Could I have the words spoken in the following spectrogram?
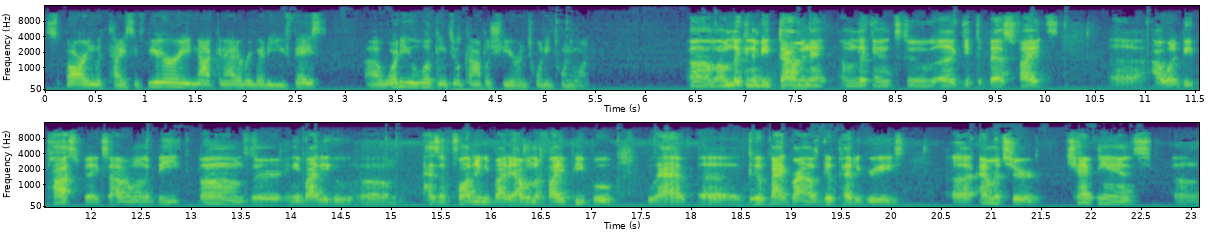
sparring with Tyson Fury, knocking out everybody you faced. Uh, what are you looking to accomplish here in 2021? Um, I'm looking to be dominant. I'm looking to uh, get the best fights. Uh, I want to be prospects. I don't want to beat bums or anybody who um, hasn't fought anybody. I want to fight people who have uh, good backgrounds, good pedigrees, uh, amateur champions, um,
